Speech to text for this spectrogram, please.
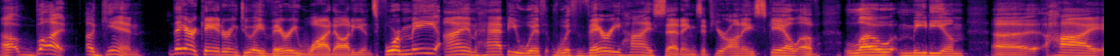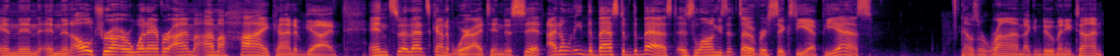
Uh, but again, they are catering to a very wide audience. For me, I am happy with with very high settings. If you're on a scale of low, medium, uh, high, and then and then ultra or whatever, I'm I'm a high kind of guy, and so that's kind of where I tend to sit. I don't need the best of the best as long as it's over 60 FPS. That was a rhyme. I can do them anytime.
